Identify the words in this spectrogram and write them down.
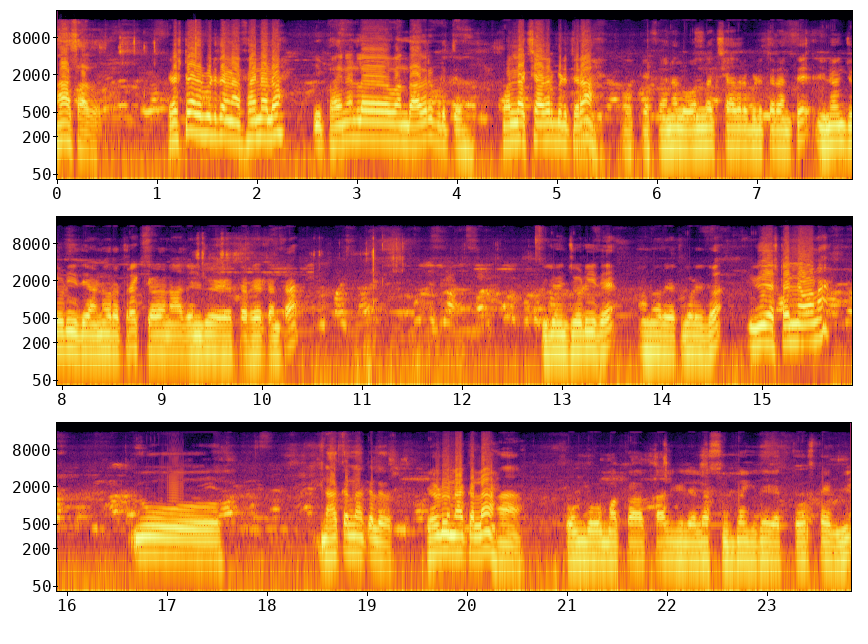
ಹಾ ಸಾದು. ಎಷ್ಟಾದ್ರೂ ಬಿಡ್ತಾರಣ್ಣ ಫೈನಲ್ ಈ ಫೈನಲ್ ಒಂದು ಆದ್ರೆ ಬಿಡ್ತೇವೆ. ಒಂದ್ ಲಕ್ಷ ಆದ್ರೆ ಬಿಡ್ತೀರಾ? ಓಕೆ ಫೈನಲ್ ಒಂದ್ ಲಕ್ಷ ಆದ್ರೆ ಬಿಡ್ತಾರಂತೆ. ಇನ್ನೊಂದು ಜೋಡಿ ಇದೆ ಅಣ್ಣವ್ರ ಹತ್ರ ಕೇಳೋಣ ಅದೊಂದು ಹೇಳ್ತಾರೆ ರೇಟ್ ಅಂತ. ಇದೊಂದ್ ಜೋಡಿ ಇದೆ ಅಣ್ಣವ್ರ ಇದು ಇವು ಎಷ್ಟಲ್ಲಿ ನಾವಣ್ಣ? ಇವು ನಾಲ್ಕಲ್ ನಾಲ್ಕಲ್ ಅವ್ರಿ ಎರಡು ನಾಲ್ಕಲ್ಲ ಹಾ. ಕೊಂಬು ಮಖ ಕಾಲ್ಗಿಲೆಲ್ಲ ಶುದ್ಧಾಗಿದೆ ಎತ್ತು ತೋರಿಸ್ತಾ ಇದ್ದೀನಿ.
